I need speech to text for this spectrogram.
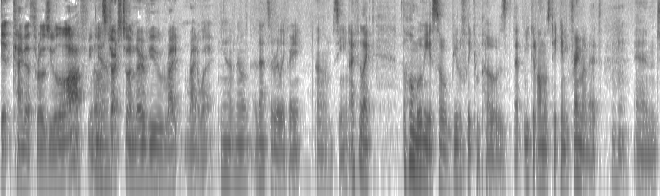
it kind of throws you a little off. You know, Yeah. it starts to unnerve you right right away. Yeah, no, that's a really great um, scene. I feel like the whole movie is so beautifully composed that you could almost take any frame of it and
